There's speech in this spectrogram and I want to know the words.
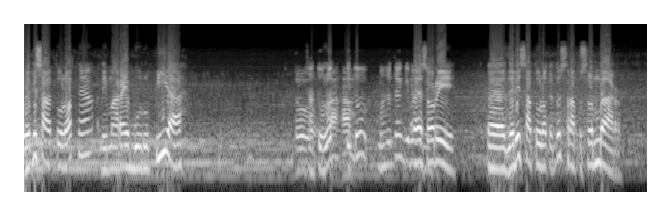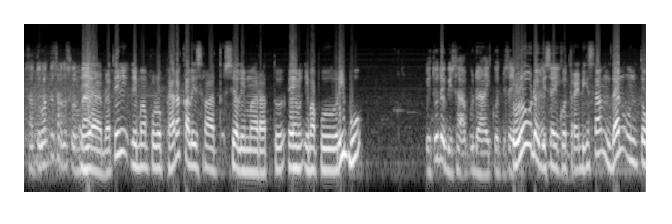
Berarti satu lotnya 5000 rupiah. Tuh, satu lot saham. itu maksudnya gimana Eh, sorry. Eh, jadi satu lot itu 100 lembar. Satu lot tuh 100 lembar Iya, berarti 50 perak kali 100 ya 500 eh 50 ribu. itu udah bisa udah ikut bisa ikut Lu udah bisa trading. ikut trading saham dan untuk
